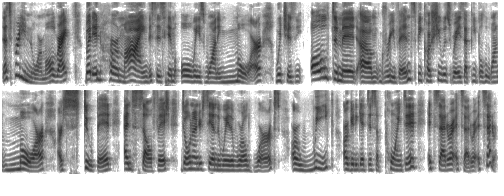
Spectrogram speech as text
That's pretty normal, right? But in her mind, this is him always wanting more, which is the ultimate um, grievance because she was raised that people who want more are stupid and selfish, don't understand the way the world works, are weak, are going to get disappointed, etc., etc., etc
